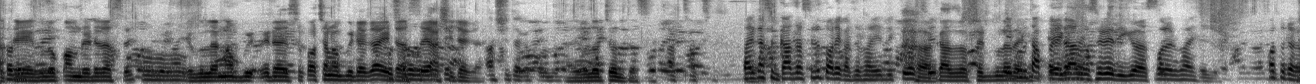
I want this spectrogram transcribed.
এটা এগুলো কম রেটের আছে। এগুলো নব্বই এটা আছে পঁচানব্বই টাকা এটা আছে আশি টাকা। আশি টাকা পড়বে। এগুলো চলতেছে। আচ্ছা আচ্ছা। কাছে গাজা আছে ভাই দেখতে হ্যাঁ পাচ্ছি। সেটগুলো এই আছে। বলেন ভাই কত টাকা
